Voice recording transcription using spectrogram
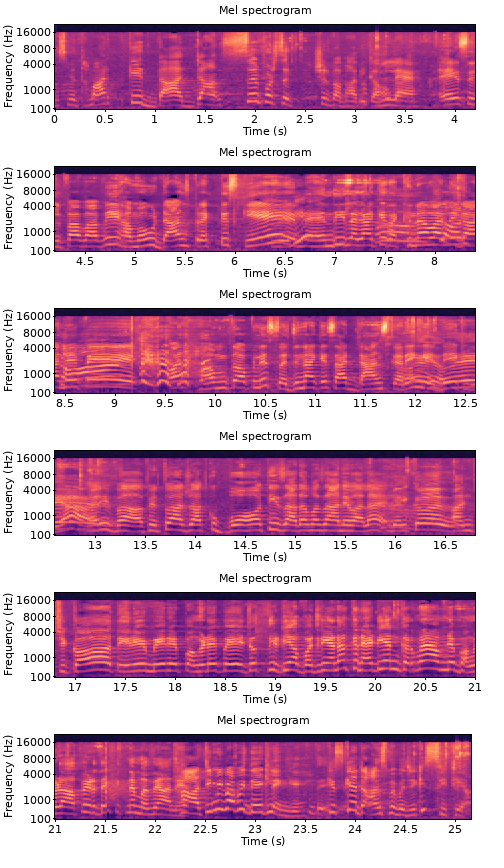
उसमें धमाकेदार डांस सिर्फ़ और सिर्फ़ शिल्पा भाभी का ले। होगा ए शिल्पा भाभी हम डांस प्रैक्टिस किए मेहंदी लगा के रखना वाले गाने पे। और हम तो अपने सजना के साथ डांस करेंगे देख लिया। अरे वाह फिर तो आज रात को बहुत ही ज़्यादा मज़ा आने वाला है। बिल्कुल। अंशिका तेरे मेरे पंगड़े पे जो सीटियाँ बज रही है ना कनेडियन कर रहा है हमने भंगड़ा। फिर देख कितने मज़े आने हैं। टीमी भाभी देख लेंगे। किसके डांस पे बजेगी? सीटियाँ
